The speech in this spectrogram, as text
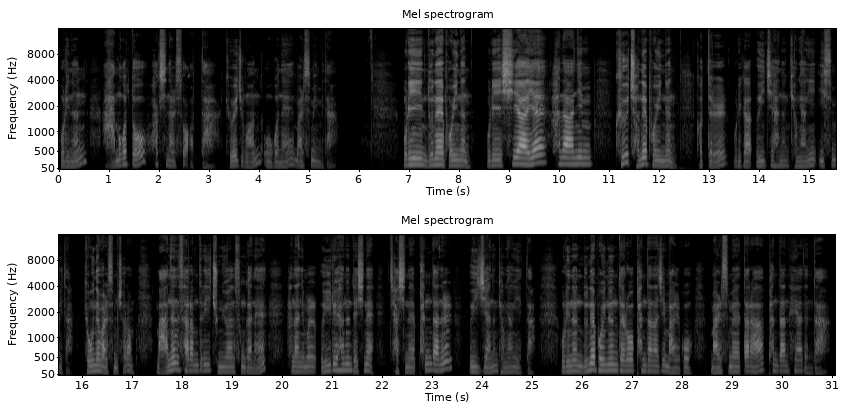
우리는 아무것도 확신할 수 없다. 교회 증언 5권의 말씀입니다. 우리 눈에 보이는 우리 시야에 하나님 그 전에 보이는 것들을 우리가 의지하는 경향이 있습니다. 교훈의 말씀처럼 많은 사람들이 중요한 순간에 하나님을 의뢰하는 대신에 자신의 판단을 의지하는 경향이 있다. 우리는 눈에 보이는 대로 판단하지 말고 말씀에 따라 판단해야 된다.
